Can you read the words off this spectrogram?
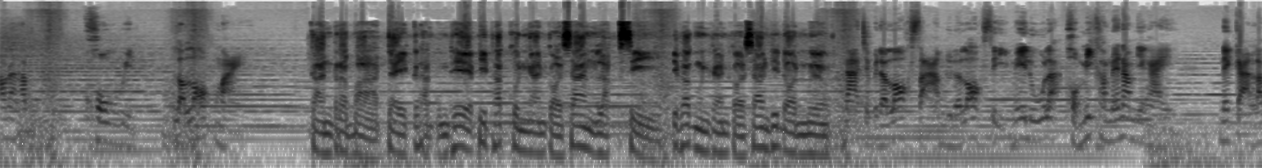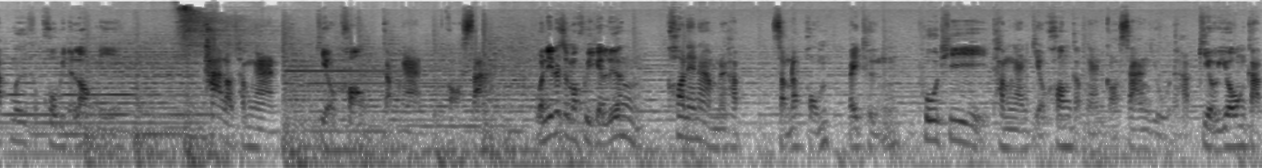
แล้วนะครับโควิดระลอกใหม่ การระบาดใจกลางกรุงเทพที่พักคนงานก่อสร้างหลักสี่ที่พักคนงานก่อสร้างที่ดอนเมือง น่าจะเป็นระลอก 3 หรือระลอก 4 ไม่รู้ล่ะ ผมมีคำแนะนำยังไง ในการรับมือกับโควิดระลอกนี้ ถ้าเราทำงานเกี่ยวข้องกับงานก่อสร้าง วันนี้เราจะมาคุยกันเรื่องข้อแนะนำนะครับ สำหรับผมไปถึงผู้ที่ทำงานเกี่ยวข้องกับงานก่อสร้างอยู่นะครับ เกี่ยวโยงกับ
